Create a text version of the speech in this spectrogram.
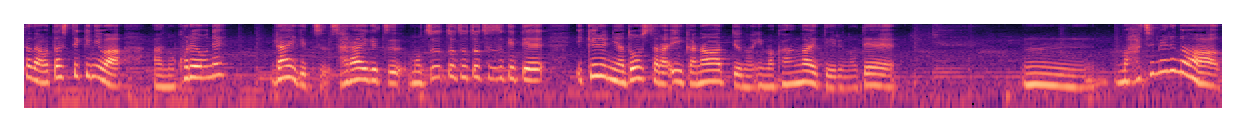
ただ私的にはあのこれをね来月再来月もうずっとずっと続けていけるにはどうしたらいいかなっていうのを今考えているのでうん、まあ、始めるのは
